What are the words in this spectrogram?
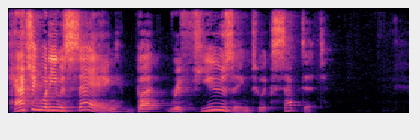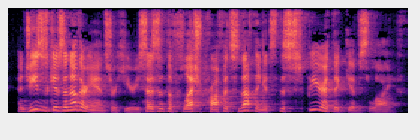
catching what he was saying, but refusing to accept it. And Jesus gives another answer here. He says that the flesh profits nothing. It's the spirit that gives life.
